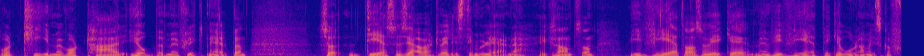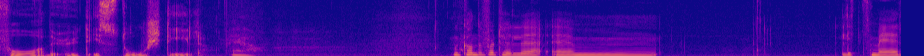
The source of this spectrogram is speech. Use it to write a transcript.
vårt teamet vårt her jobber med Flyktninghjelpen, så det syns jeg har vært veldig stimulerende. ikke sant? Sånn, vi vet hva som virker, men vi vet ikke hvordan vi skal få det ut i stor stil. Ja. Men kan du fortelle um, litt mer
